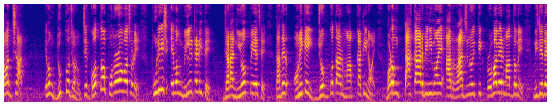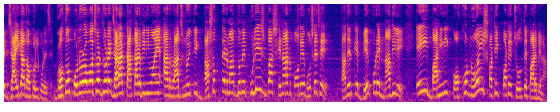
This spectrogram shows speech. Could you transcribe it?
লজ্জার এবং দুঃখজনক যে গত পনেরো বছরে পুলিশ এবং মিলিটারিতে যারা নিয়োগ পেয়েছে, তাদের অনেকেই যোগ্যতার মাপকাঠি নয়, বরং টাকার বিনিময়ে আর রাজনৈতিক প্রভাবের মাধ্যমে নিজেদের জায়গা দখল করেছে। গত পনেরো বছর ধরে যারা টাকার বিনিময়ে আর রাজনৈতিক দাসত্বের মাধ্যমে পুলিশ বা সেনার পদে বসেছে, তাদেরকে বের করে না দিলে এই বাহিনী কখনোই সঠিক পথে চলতে পারবে না।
